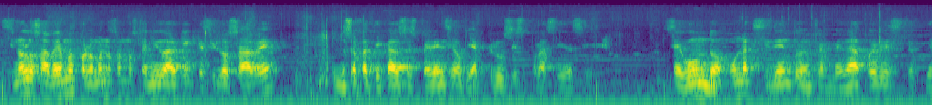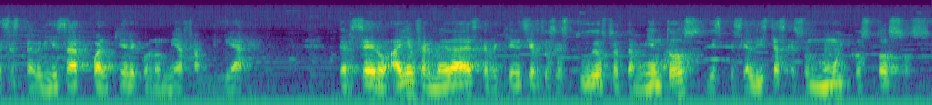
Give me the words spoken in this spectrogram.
si no lo sabemos, por lo menos hemos tenido a alguien que sí lo sabe y nos ha platicado su experiencia o via crucis, por así decirlo. Segundo, un accidente o enfermedad puede desestabilizar cualquier economía familiar. Tercero, hay enfermedades que requieren ciertos estudios, tratamientos y especialistas que son muy costosos.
